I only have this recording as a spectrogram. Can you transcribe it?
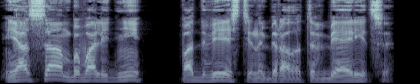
Я сам, бывали дни, по 200 набирал это в Биорице.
